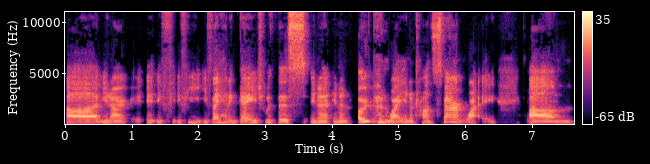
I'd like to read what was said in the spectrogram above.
uh, you know, if if he if they had engaged with this in a in an open way, in a transparent way, um,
